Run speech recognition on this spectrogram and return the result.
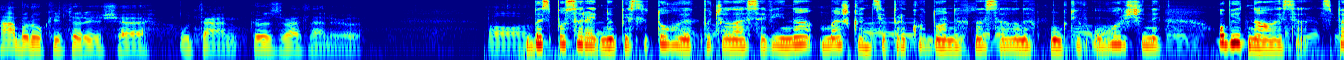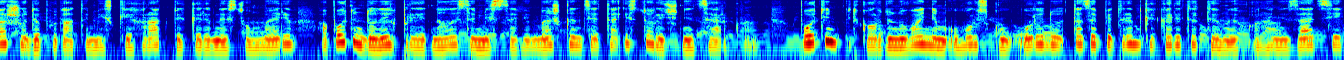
háború kitörése után közvetlenül Безпосередньо після того, як почалася війна, мешканці прикордонних населених пунктів Угорщини об'єдналися спершу депутати міських рад під керівництвом мерів, а потім до них приєдналися місцеві мешканці та історичні церкви. Потім під координуванням угорського уряду та за підтримки карітативних організацій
